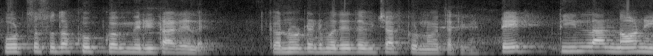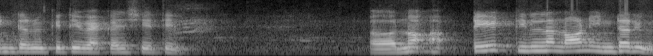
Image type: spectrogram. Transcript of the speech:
स्पोर्ट्सचं सुद्धा खूप कमी मेरिट आलेलं आहे. कनोटेडमध्ये तर विचार करू नका त्या ठिकाणी. टेट तीनला नॉन इंटरव्ह्यू किती वॅकन्सी येतील? नॉ टेट तीनला नॉन इंटरव्ह्यू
